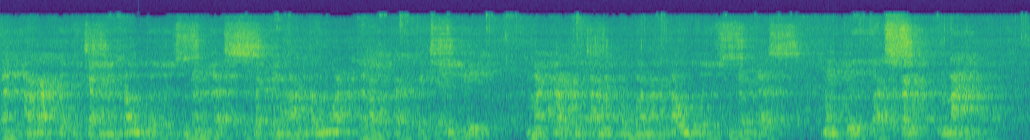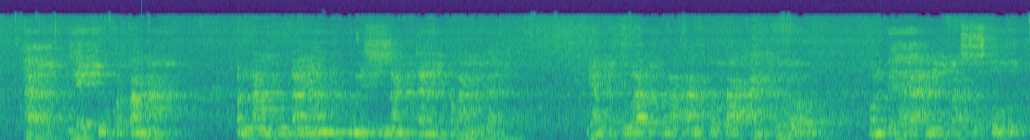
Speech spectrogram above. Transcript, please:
dan arah kebijakan tahun 2019 sebagaimana termuat dalam RPJMD, maka rencana pembangunan tahun 2019 memprioritaskan enam hal yaitu pertama penanggulangan kemiskinan dan pengangguran. Yang kedua penataan kota Kanigoro pemeliharaan infrastruktur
